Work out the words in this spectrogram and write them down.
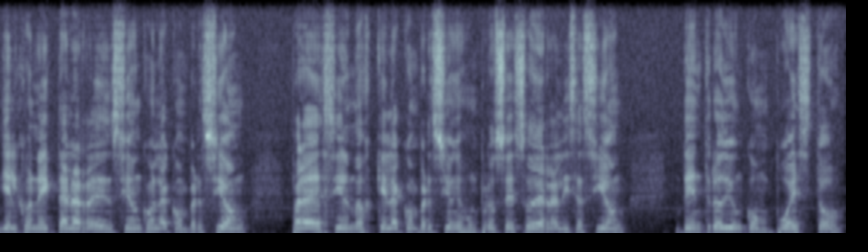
y él conecta la redención con la conversión para decirnos que la conversión es un proceso de realización dentro de un compuesto,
